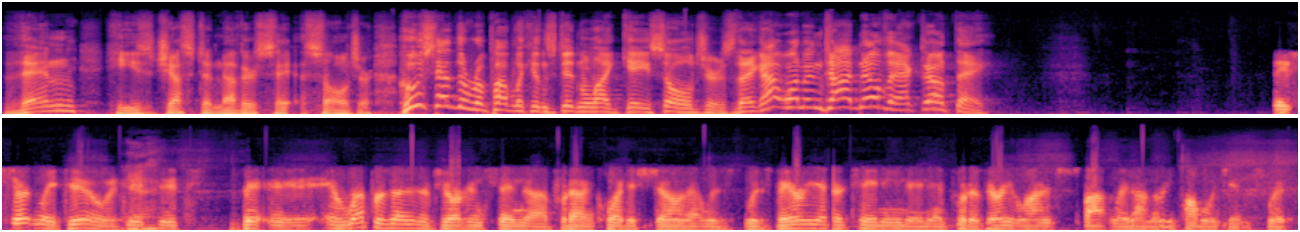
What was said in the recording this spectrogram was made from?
Then he's just another soldier. Who said the Republicans didn't like gay soldiers? They got one in Todd Novak, don't they? They certainly do. It's, it's, it's the, uh, Representative Jorgensen uh, put on quite a show that was, was very entertaining and, and put a very large spotlight on the Republicans with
